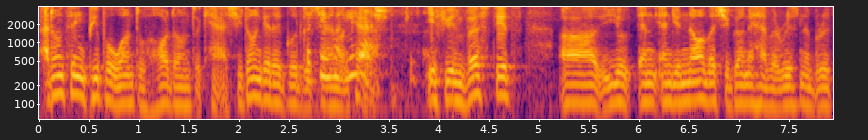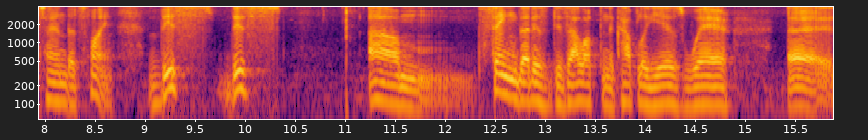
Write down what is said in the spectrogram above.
I don't think people want to hold on to cash. You don't get a good return on yeah. cash. If you invest it, uh, you and, and you know that you're going to have a reasonable return, that's fine. This this um, thing that is developed in a couple of years, where uh,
